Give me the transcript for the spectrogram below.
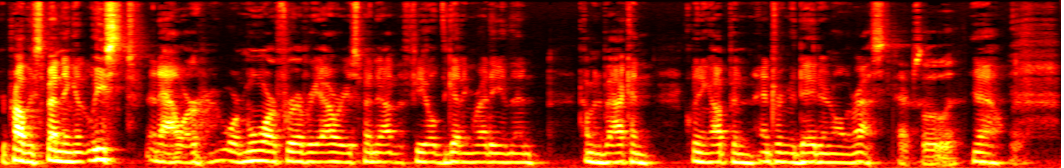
you're probably spending at least an hour or more for every hour you spend out in the field getting ready and then coming back and cleaning up and entering the data and all the rest. Absolutely. Yeah.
